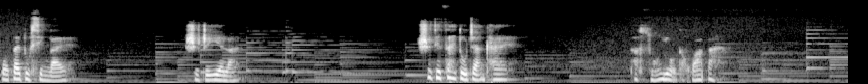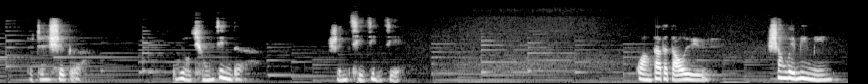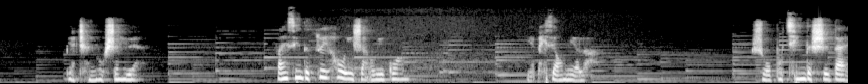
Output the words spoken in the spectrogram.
我再度醒来，是只夜阑，世界再度展开，它所有的花瓣。这真是个无有穷尽的神奇境界。广大的岛屿尚未命名，便沉入深渊。繁星的最后一闪微光也被消灭了。数不清的时代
